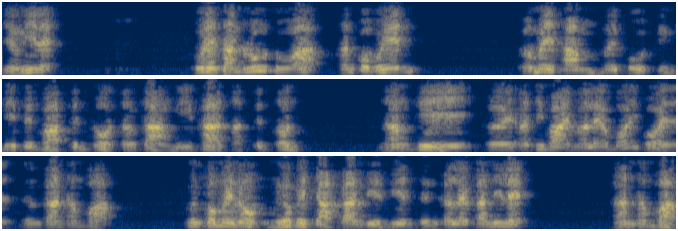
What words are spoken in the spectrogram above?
อย่างนี้แหละ ผู้ใดท่านรู้ตัวท่านก็เว้น ก็ไม่ทำไม่พูดสิ่งที่เป็นบาปเป็นโทษต่าง ๆ มีฆ่าสัตว์เป็นต้น ดังที่เคยอธิบายมาแล้วบ่อยๆ เรื่องการทำบาปมันก็ไม่นอกเหนือไปจากการเบียดเบียนซึ่งกันและกันนี่แหละ การทำบาป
